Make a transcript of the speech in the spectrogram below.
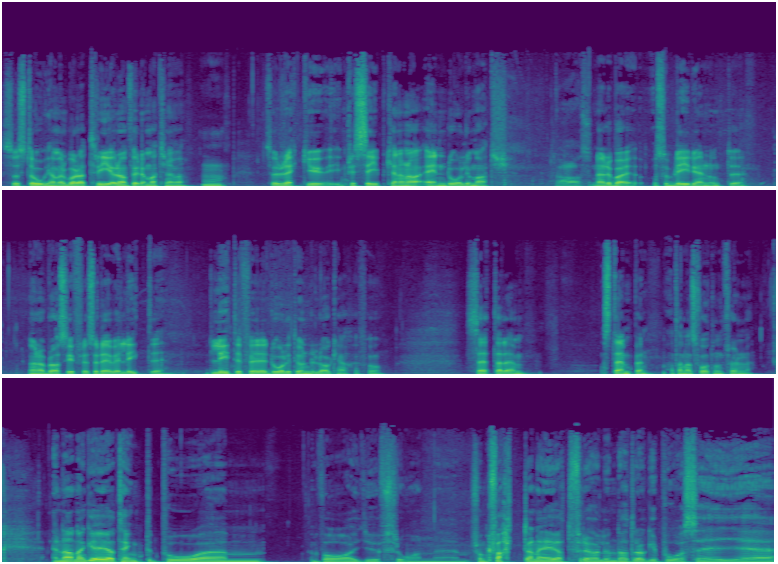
så stod han väl bara tre av de fyra matcherna va? Mm. Så det räcker ju, i princip kan han ha en dålig match. Ja. När det bara, och så blir det ändå inte några bra siffror, så det är väl lite, lite för dåligt underlag kanske för att sätta den stämpeln, att han har svårt mot Frölunda. En annan grej jag tänkte på ehm, var ju från, ehm, från kvartarna är ju att Frölunda har dragit på sig eh,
